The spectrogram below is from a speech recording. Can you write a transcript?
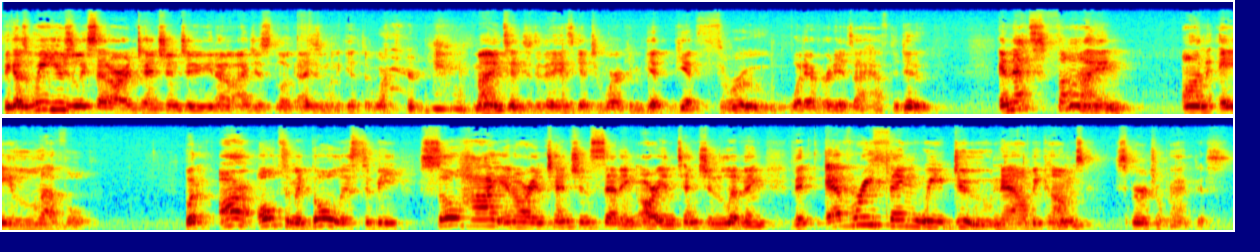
Because we usually set our intention to, you know, I just look, I just want to get to work. My intention today is get to work and get get through whatever it is I have to do. And that's fine on a level. But our ultimate goal is to be so high in our intention setting, our intention living, that everything we do now becomes spiritual practice.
